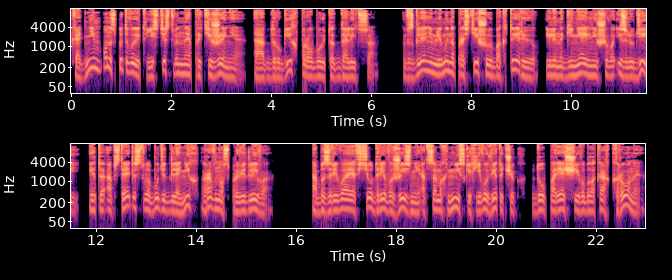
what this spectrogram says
К одним он испытывает естественное притяжение, а от других пробует отдалиться. Взглянем ли мы на простейшую бактерию или на гениальнейшего из людей, это обстоятельство будет для них равно справедливо. Обозревая все древо жизни от самых низких его веточек до парящей в облаках кроны,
